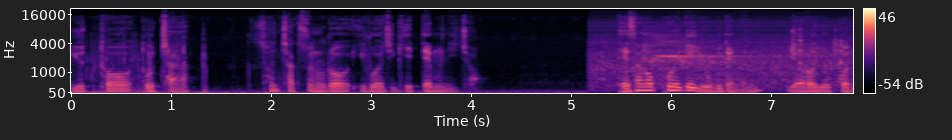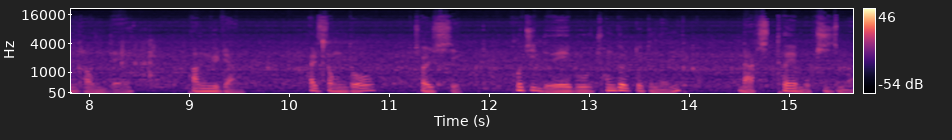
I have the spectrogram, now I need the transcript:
유터 도착 선착순으로 이루어지기 때문이죠. 대상어포에게 요구되는 여러 요건 가운데 방류량, 활성도, 절식, 포지 내외부 청결도 등은 낚시터의 몫이지만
